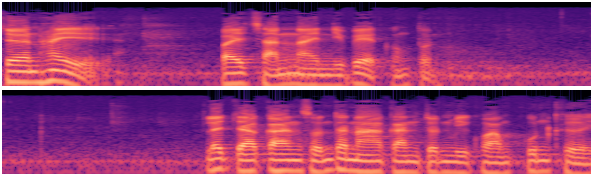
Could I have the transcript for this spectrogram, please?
เชิญให้ไปฉันในนิเวศของตน และจากการสนทนากันจนมีความคุ้นเคย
